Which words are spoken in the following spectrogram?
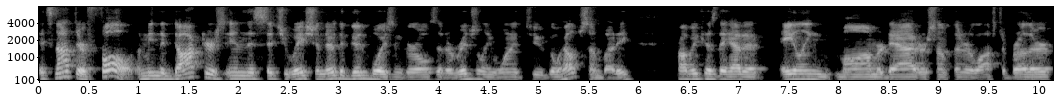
It's not their fault. I mean the doctors in this situation they're the good boys and girls that originally wanted to go help somebody probably because they had an ailing mom or dad or something or lost a brother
